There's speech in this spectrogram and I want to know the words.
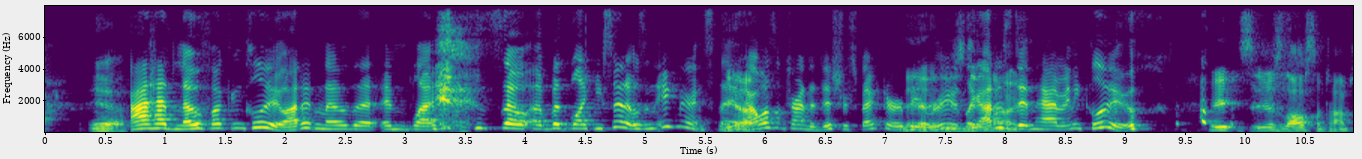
yeah. I had no fucking clue. I didn't know that, and like so. Uh, but like you said, it was an ignorance thing. Yeah. I wasn't trying to disrespect her or be Yeah, you rude. Like I just know. didn't have any clue. it's it's just lost sometimes.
